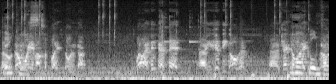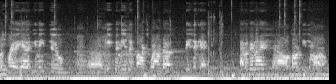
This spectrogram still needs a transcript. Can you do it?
So Thank don't worry about the place going dark. Well, I think that's it. Uh, you should be golden. Uh, check the light, put on the. Freddy head if you need to. Uh, keep the music box wound up. Piece of cake. Have a good night, and I'll talk to you tomorrow.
